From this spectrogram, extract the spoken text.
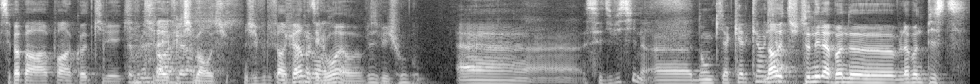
C'est pas par rapport à un code qu'il est- T'as qu'il voulu qu'il faire a un effectivement reçu. J'ai voulu faire un câlin mais t'es loin. loin, en plus il fait chaud. Euh, c'est difficile. Euh, donc il y a quelqu'un Non qui. mais tu tenais la bonne, euh, la bonne piste.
